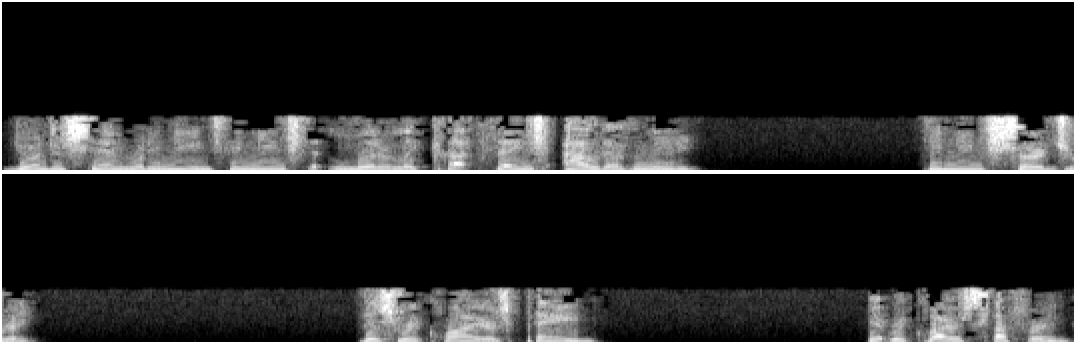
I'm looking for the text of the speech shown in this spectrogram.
You understand what he means? He means that literally cut things out of me. He means surgery. This requires pain. It requires suffering.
